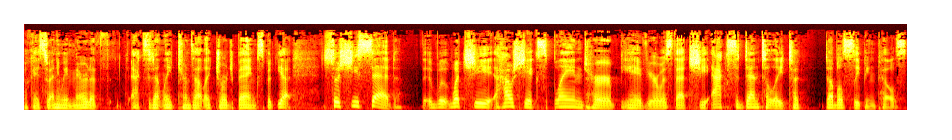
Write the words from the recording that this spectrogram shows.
Okay, so anyway, Meredith accidentally turns out like George Banks, but yeah, so she said what she how she explained her behavior was that she accidentally took double sleeping pills.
